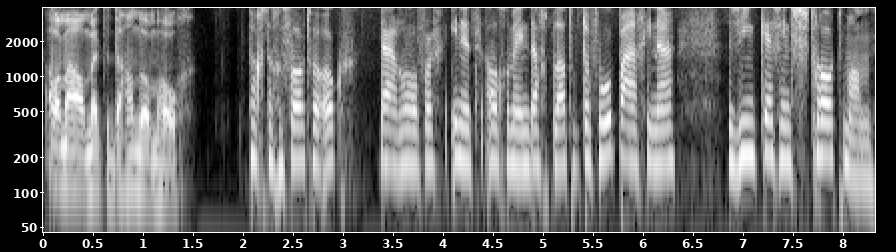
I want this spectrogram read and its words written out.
Allemaal met de handen omhoog. Prachtige foto ook. daarover in het Algemeen Dagblad. Op de voorpagina zien Kevin Strootman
